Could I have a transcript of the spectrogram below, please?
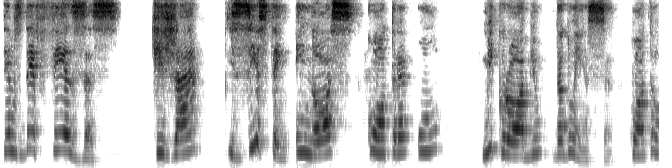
Temos defesas que já existem em nós contra o micróbio da doença contra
